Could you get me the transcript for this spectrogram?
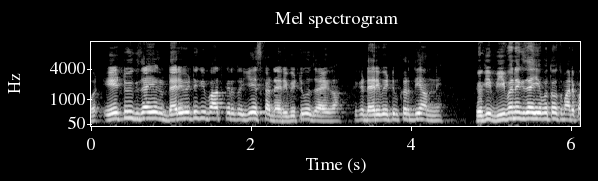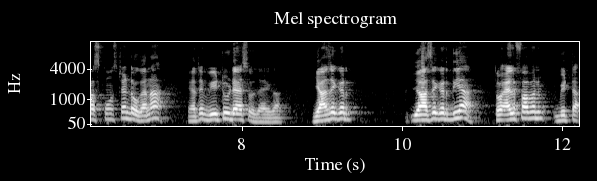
और ए टू एक्साई डेरिवेटिव की बात करें तो ये इसका डेरिवेटिव हो जाएगा। ठीक है डेरिवेटिव कर दिया हमने। क्योंकि वी वन एक्साई वो तो तुम्हारे पास कॉन्स्टेंट होगा ना। यहाँ से वी टू डैश हो जाएगा। यहाँ से कर, यहाँ से कर दिया। तो अल्फ़ा वन बीटा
